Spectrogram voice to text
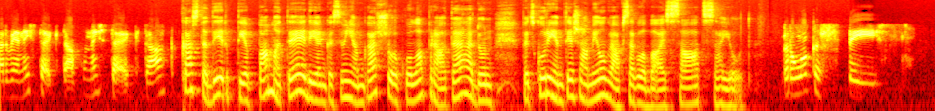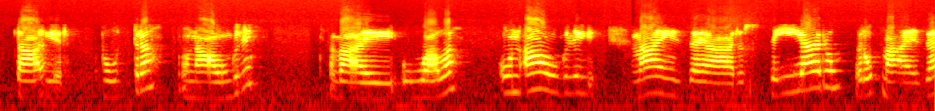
arvien izteiktāk un izteiktāk. Kas tad ir tie pamatēdieni, kas viņam garšo, ko labprāt ēd un pēc kuriem tiešām ilgāk saglabājas sāta sajūta? Rokas spīs, tā ir putra un augļi vai ola un augļi, maize ar sieru, rupmaize,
